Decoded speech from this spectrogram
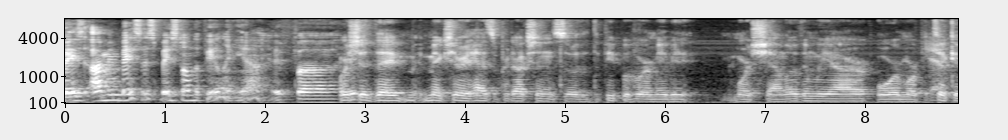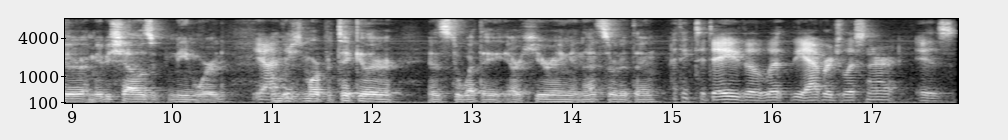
Base, I mean, basis based on the feeling, yeah. If uh, or if- should they make sure it has a production so that the people who are maybe more shallow than we are, or more Yeah. particular, maybe shallow is a mean word, Yeah, I and we're just more particular as to what they are hearing and that sort of thing. I think today the li- the average listener is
